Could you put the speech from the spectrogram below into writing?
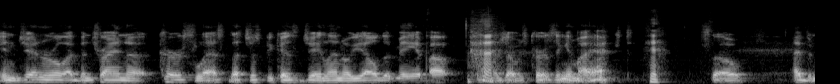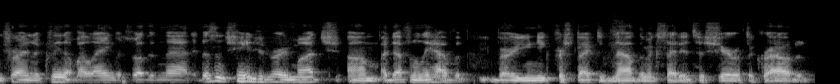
in general, I've been trying to curse less. That's just because Jay Leno yelled at me about how much I was cursing in my act. so I've been trying to clean up my language. Other than that, it doesn't change it very much. Um, I definitely have a very unique perspective now that I'm excited to share with the crowd. And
